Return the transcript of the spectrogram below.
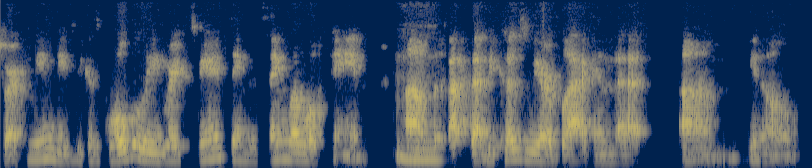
to our communities because globally we're experiencing the same level of pain. Mm-hmm. Um, the fact that because we are Black and that, um, you know,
